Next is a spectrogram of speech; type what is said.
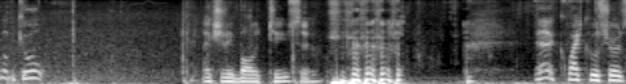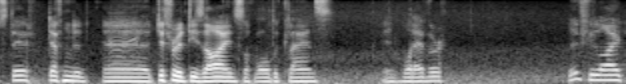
Will be cool. I actually bought it too, so. yeah, quite cool shirts there. Definite, uh, different designs of all the clans and whatever. If you like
